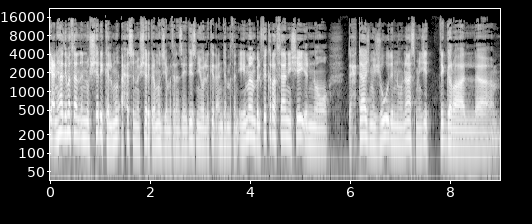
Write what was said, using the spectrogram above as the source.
يعني هذه مثلا إنه الشركة الم... أحس إنه الشركة المنتجة مثلا زي ديزني ولا كذا عندها مثلا إيمان بالفكرة. ثاني شيء إنه تحتاج مجهود إنه ناس من جد تقرأ ال...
